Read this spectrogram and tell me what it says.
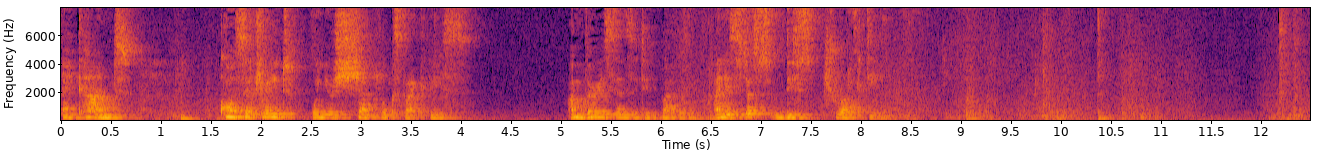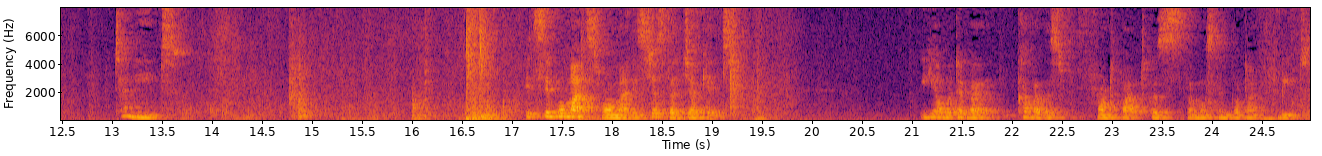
I can't concentrate when your shirt looks like this. I'm very sensitive, by the way, and it's just distracting. Turn it. It's simple maths, Roman. It's just a jacket. Yeah, whatever. Cover this front part because it's the most important bit.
